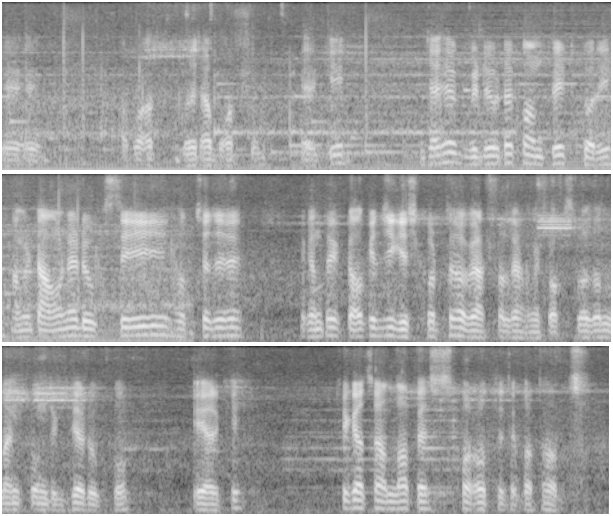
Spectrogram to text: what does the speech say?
যে আবার ধৈরা বসো আর কি? যাই হোক ভিডিওটা কমপ্লিট করি। আমি টাউনে ঢুকছি। হচ্ছে যে এখান থেকে কাউকে জিজ্ঞেস করতে হবে আসলে আমি কক্সবাজার লাইন কোন দিক দিয়ে ঢুকবো। এই আর কি। ঠিক আছে আল্লাহ হাফেজ পরবর্তীতে কথা হচ্ছে।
